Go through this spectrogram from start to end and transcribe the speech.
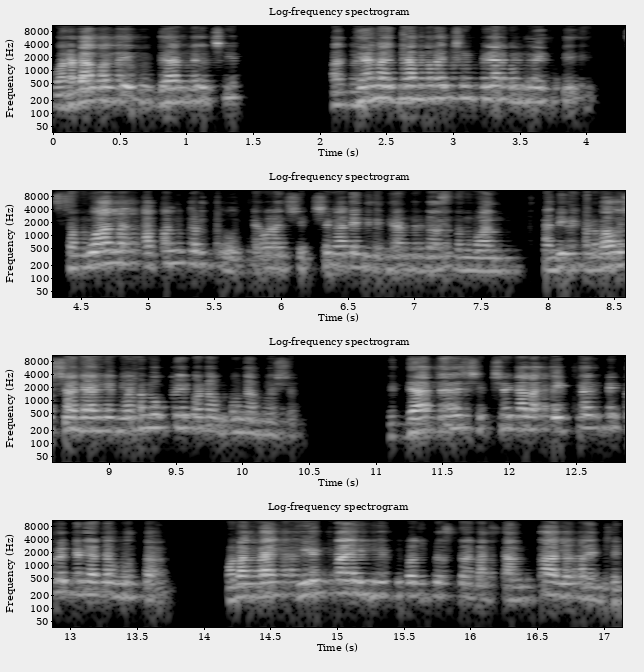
वर्गामध्ये विद्यार्थ्यांची अध्ययन अध्यापनाची क्रिया घडते संवाद आपण करतो. तेव्हा शिक्षकाने विद्यार्थ्यांचा संवाद अधिक प्रभावशाली आणि मनमोकळेपणा होणं आवश्यक विद्यार्थ्याने शिक्षकाला एकतर्फी प्रक्रिया न होता मला काय येत नाही हे स्पष्ट असताना सांगता आलं पाहिजे.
